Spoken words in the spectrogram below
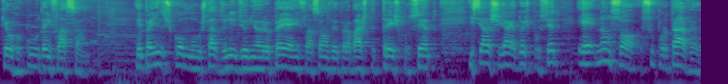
que é o recuo da inflação. Em países como os Estados Unidos e a União Europeia, a inflação veio para baixo de 3%, e se ela chegar a 2%, é não só suportável,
